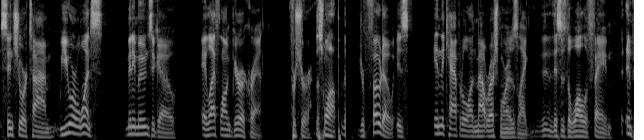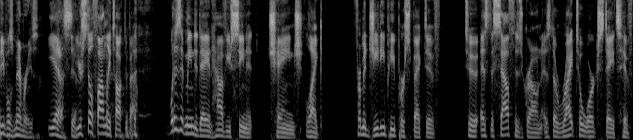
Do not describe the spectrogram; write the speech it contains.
since your time, you were once many moons ago a lifelong bureaucrat. For sure. The swamp. Your photo is in the Capitol on Mount Rushmore. It was like, this is the wall of fame. In people's memories. Yes. yes You're still fondly talked about. what does it mean today and how have you seen it change? Like from a GDP perspective, to as the South has grown, as the right to work states have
